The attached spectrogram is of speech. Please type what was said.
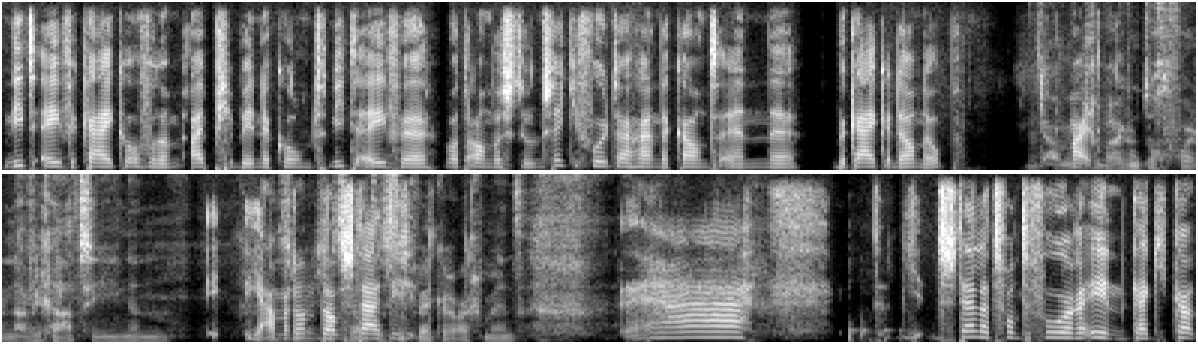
niet even kijken of er een appje binnenkomt, niet even wat anders doen. Zet je voertuig aan de kant en bekijk er dan op. Ja, maar, maar ik gebruik hem toch voor de navigatie. En ja, maar dan, dan staat die. wekker argument. Ja, stel het van tevoren in. Kijk, je kan,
